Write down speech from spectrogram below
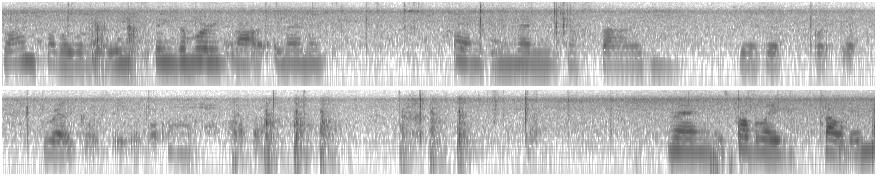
Fun, probably one of the least things I'm worrying about at the moment. And, then just by has a bit really cool video, but uh. And then it's probably Falcon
